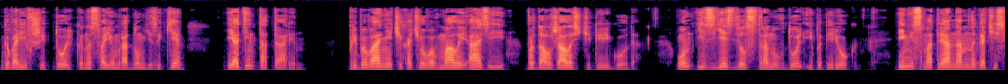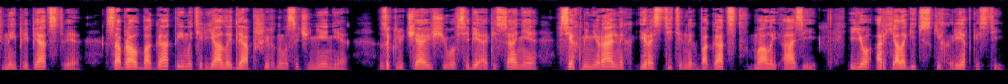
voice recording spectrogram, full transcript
говоривший только на своем родном языке, и один татарин. Пребывание Чихачева в Малой Азии продолжалось четыре года. Он изъездил страну вдоль и поперек, и, несмотря на многочисленные препятствия, собрал богатые материалы для обширного сочинения, заключающего в себе описание всех минеральных и растительных богатств Малой Азии, ее археологических редкостей,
